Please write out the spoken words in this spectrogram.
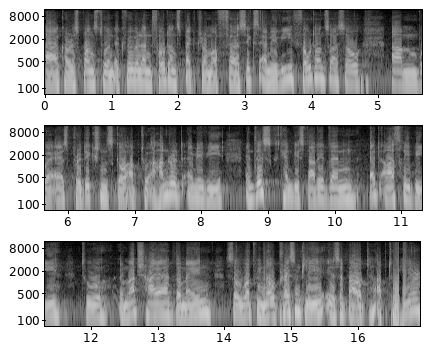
uh, corresponds to an equivalent photon spectrum of uh, 6 MeV photons or so, um, whereas predictions go up to 100 MeV. And this can be studied then at R3B to a much higher domain. So what we know presently is about up to here,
